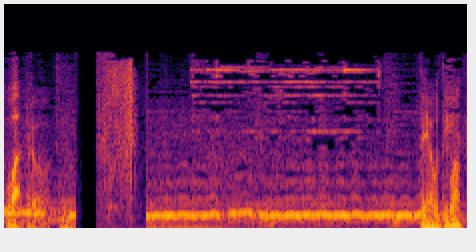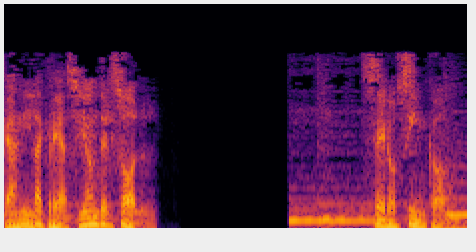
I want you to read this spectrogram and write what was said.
04. Teotihuacán y la creación del Sol. 05.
